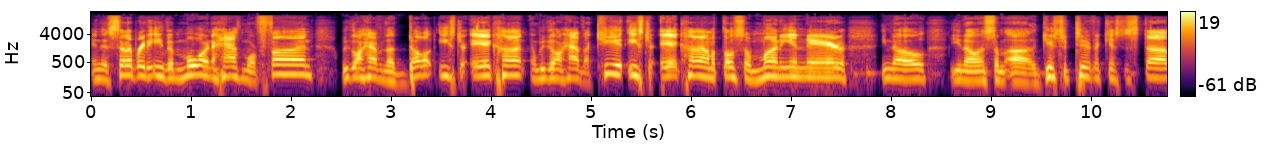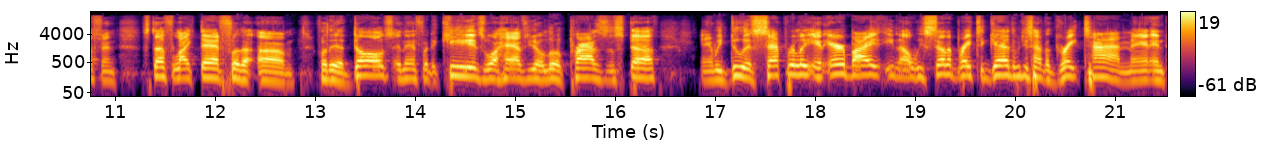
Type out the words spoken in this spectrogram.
and to celebrate it even more and to have more fun. We're gonna have an adult Easter egg hunt, and we're gonna have a kid Easter egg hunt. I'm gonna throw some money in there, you know, you know, and some uh gift certificates and stuff and stuff like that for the um for the adults, and then for the kids, we'll have you know little prizes and stuff and we do it separately and everybody you know we celebrate together. We just have a great time man. And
